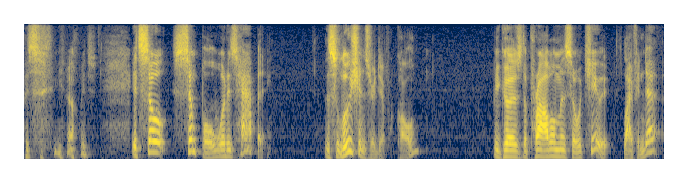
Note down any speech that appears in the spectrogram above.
It's, you know, it's, it's so simple what is happening. The solutions are difficult because the problem is so acute life and death.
